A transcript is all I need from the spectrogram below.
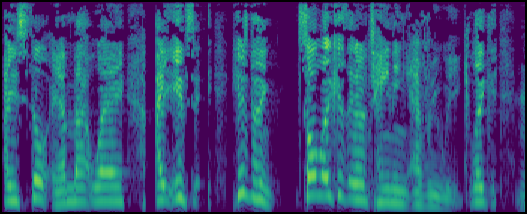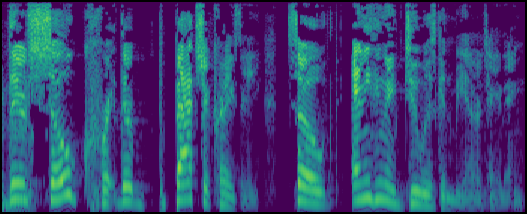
I still am that way. I it's here's the thing. Salt Lake is entertaining every week. Like they're so cra- they're batshit crazy. So anything they do is going to be entertaining.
